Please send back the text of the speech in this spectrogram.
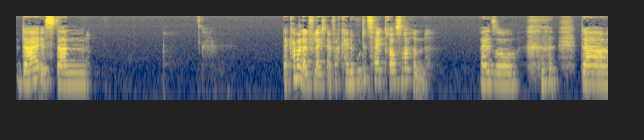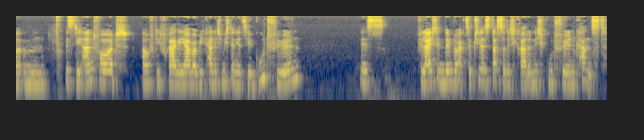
da ist dann, da kann man dann vielleicht einfach keine gute Zeit draus machen. Also Da ähm, ist die Antwort auf die Frage, ja, aber wie kann ich mich denn jetzt hier gut fühlen, ist vielleicht indem du akzeptierst, dass du dich gerade nicht gut fühlen kannst.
